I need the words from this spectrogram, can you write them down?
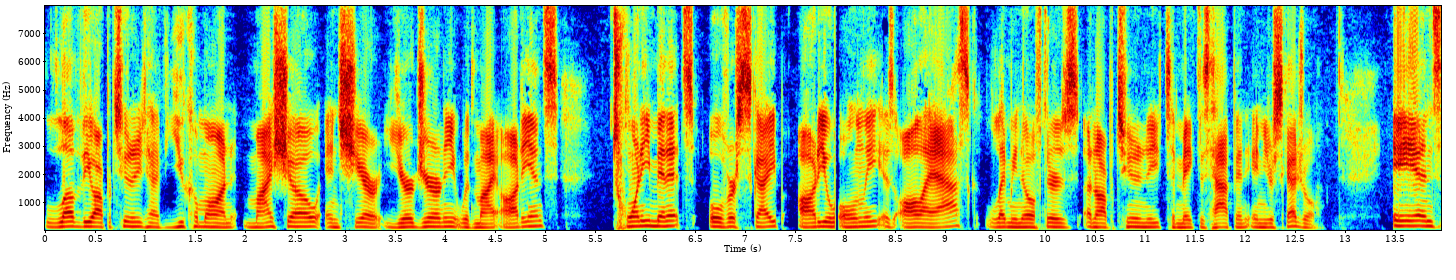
love the opportunity to have you come on my show and share your journey with my audience. 20 minutes over Skype, audio only is all I ask. Let me know if there's an opportunity to make this happen in your schedule. And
